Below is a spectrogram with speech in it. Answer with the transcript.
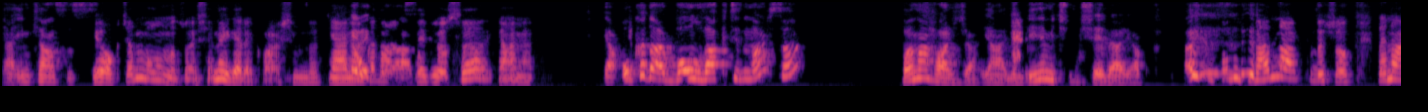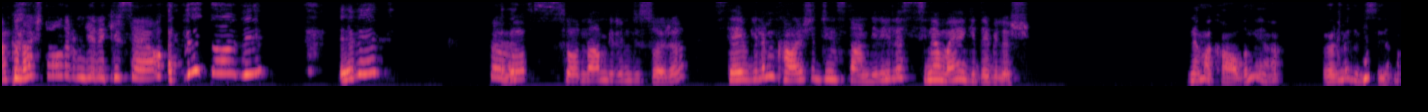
Yani imkansız. Yok canım olmaz öyle şey. Ne gerek var şimdi? Ne Yani o gerek kadar var abi? seviyorsa yani Ya o kadar bol vaktin varsa bana harca. Yani benim için bir şeyler yap. ben de arkadaş ol. Ben arkadaş da olurum gerekirse ya. Evet abi. Evet. Tamam. Evet. Sondan birinci soru. Sevgilim karşı cinsten biriyle sinemaya gidebilir. Sinema kaldı mı ya? Ölmedi mi sinema?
